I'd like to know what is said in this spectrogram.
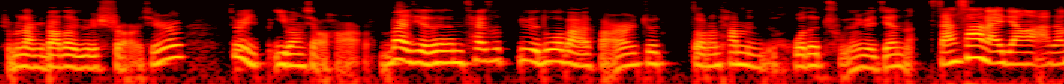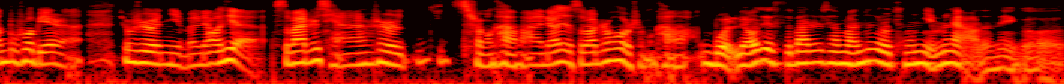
什么乱七八糟一堆事儿。其实就是一帮小孩儿，外界对他们猜测越多吧，反而就造成他们活的处境越艰难。咱仨来讲啊，咱不说别人，就是你们了解四八之前是什么看法？了解四八之后是什么看法？我了解四八之前，完全就是从你们俩的那个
